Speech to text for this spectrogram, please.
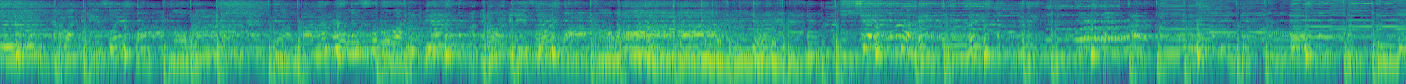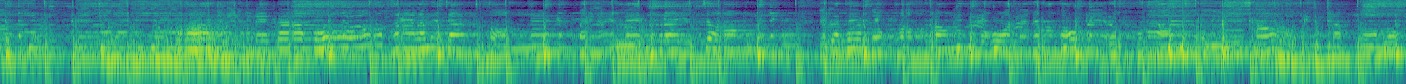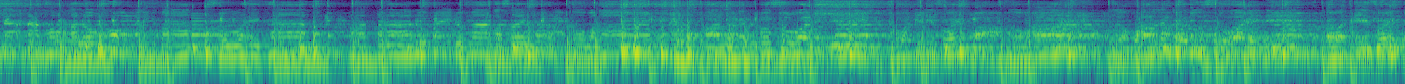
ดีแต่วันนี้สวยกว่าเมื่อวานเมื่อวานแล้วก็ดูสวยดี มาก็ใส่ชาเมื่อวานมาแล้วก็ดูสวยดีแต่วันนี้สวยกว่าเมื่อวานเมื่อวานแล้วก็ดูสวยดีแต่วันนี้สวยกว่า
